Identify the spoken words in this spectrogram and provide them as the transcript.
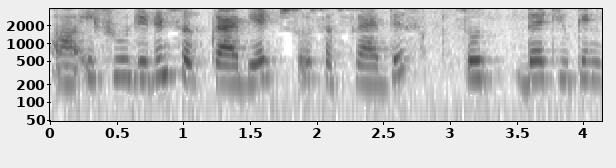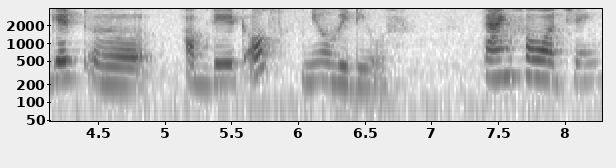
uh, if you didn't subscribe yet so subscribe this so that you can get uh, update of new videos. Thanks for watching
